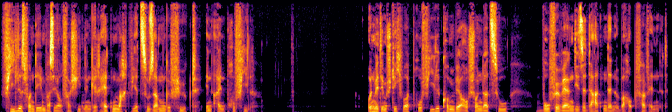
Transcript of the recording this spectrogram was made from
vieles von dem, was ihr auf verschiedenen Geräten macht, wird zusammengefügt in ein Profil. Und mit dem Stichwort Profil kommen wir auch schon dazu, wofür werden diese Daten denn überhaupt verwendet?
